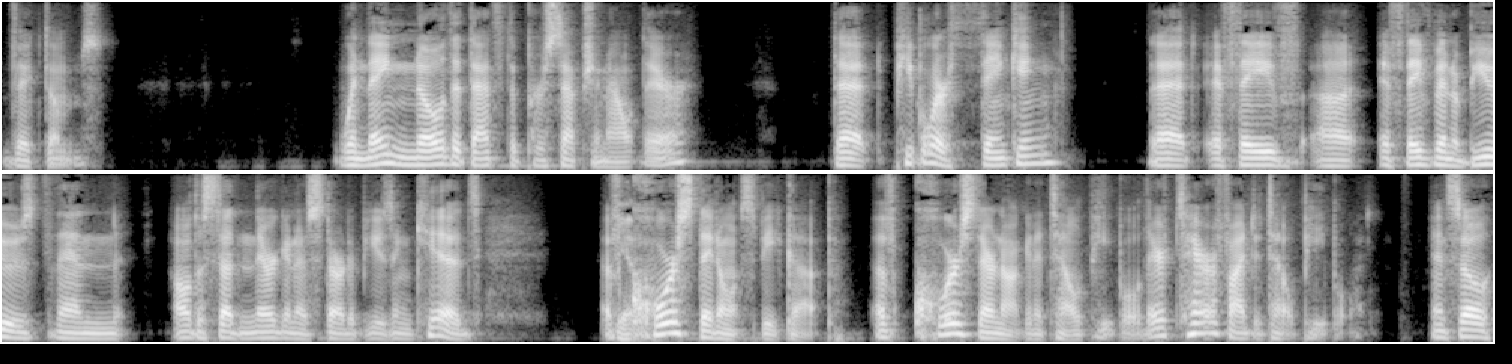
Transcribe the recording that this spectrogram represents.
victims when they know that that's the perception out there that people are thinking that if they've uh, if they've been abused then all of a sudden they're going to start abusing kids of Yep. course they don't speak up of course they're not going to tell people they're terrified to tell people and so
